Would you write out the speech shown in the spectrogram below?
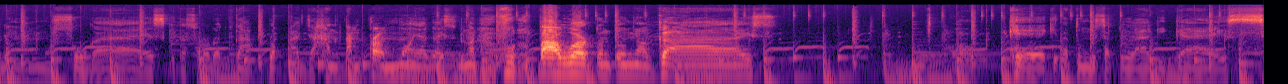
dengan musuh guys. Kita serodot gaplok aja hantam promo ya guys dengan full power tentunya guys. Oke, kita tunggu satu lagi guys.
